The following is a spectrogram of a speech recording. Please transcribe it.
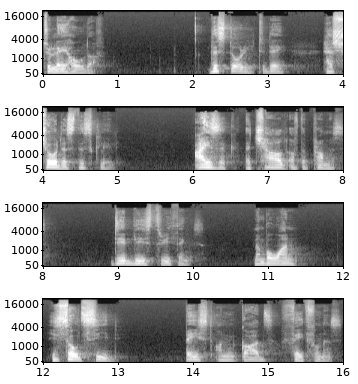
to lay hold of. This story today has showed us this clearly. Isaac, a child of the promise, did these three things. Number one, he sowed seed based on God's faithfulness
